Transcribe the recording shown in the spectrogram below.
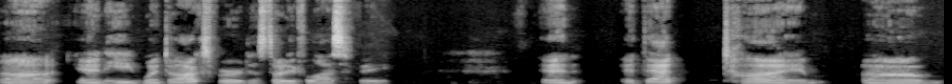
Uh, and he went to Oxford and studied philosophy. And at that time, um,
